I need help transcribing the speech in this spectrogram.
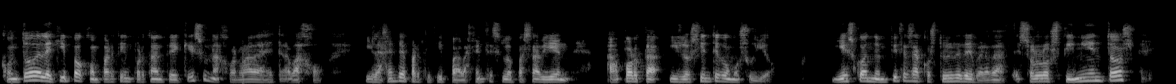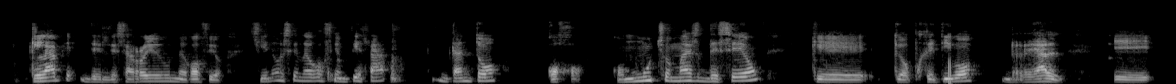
con todo el equipo comparte importante, que es una jornada de trabajo y la gente participa, la gente se lo pasa bien, aporta y lo siente como suyo. Y es cuando empiezas a construir de verdad. Son los cimientos clave del desarrollo de un negocio. Si no, ese negocio empieza un tanto cojo con mucho más deseo que, objetivo real. Y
